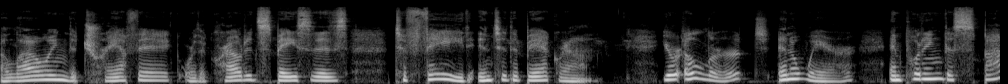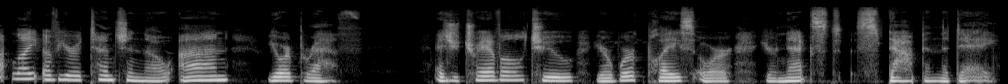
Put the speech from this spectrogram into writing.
allowing the traffic or the crowded spaces to fade into the background. You're alert and aware and putting the spotlight of your attention, though, on your breath as you travel to your workplace or your next stop in the day.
